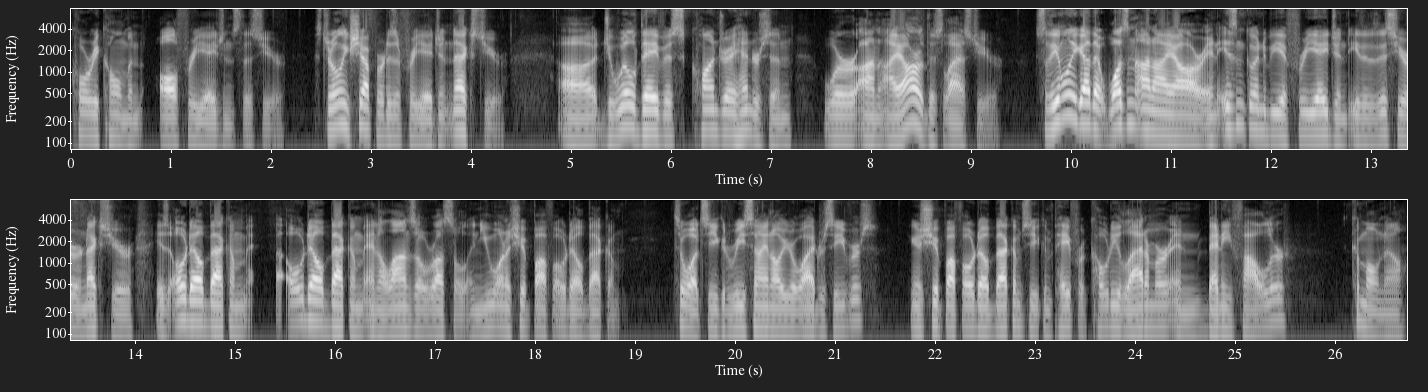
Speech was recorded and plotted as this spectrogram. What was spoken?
Corey Coleman, all free agents this year. Sterling Shepard is a free agent next year. Uh, Jawill Davis, Quadree Henderson were on IR this last year. So the only guy that wasn't on IR and isn't going to be a free agent either this year or next year is Odell Beckham, Odell Beckham and Alonzo Russell, and you want to ship off Odell Beckham. So what? So you could re-sign all your wide receivers? You're gonna ship off Odell Beckham so you can pay for Cody Latimer and Bennie Fowler? Come on now.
